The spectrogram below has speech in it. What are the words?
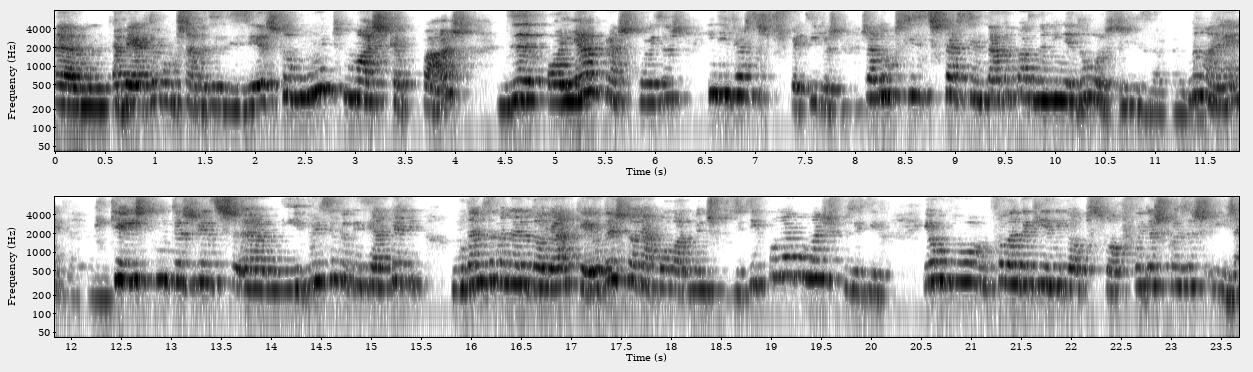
um, aberta, como estavas a dizer, estou muito mais capaz de olhar para as coisas em diversas perspectivas. Já não preciso de estar sentada quase na minha dor. Exatamente. Não é? Exatamente. Porque é isto que muitas vezes, um, e por isso é que eu dizia até, tipo, mudamos a maneira de olhar, que é eu deixo de olhar para o lado menos positivo para olhar para o mais positivo. Eu vou falando aqui a nível pessoal, foi das coisas, e já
